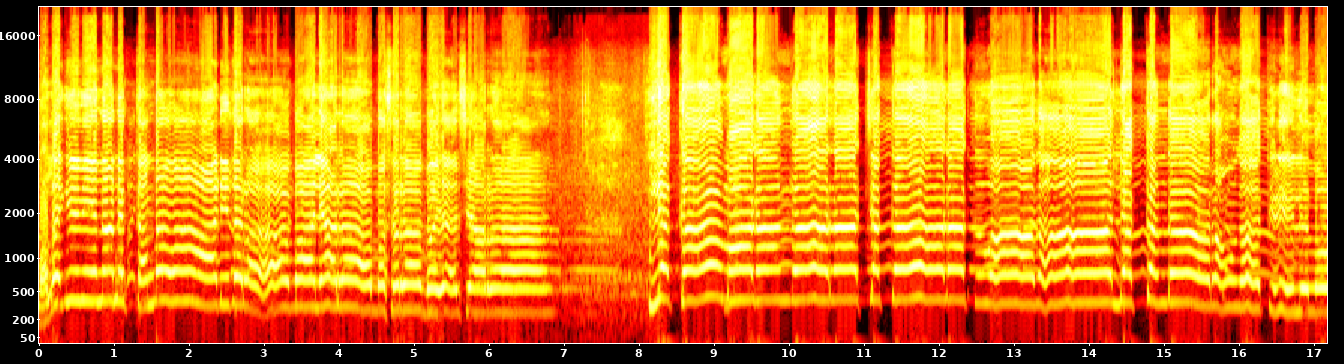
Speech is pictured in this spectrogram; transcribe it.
ಬಲಗಿನಿ ನನ್ನ ಕಂದವ ಆಡಿದರ ಬಾಲ್ಯಾರ ಬಸರ ಬಯಸ್ಯಾರ. ಲೆಕ್ಕ ಮಾಡಂದರ ತಿಳಿಲಿಲ್ಲೋ.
